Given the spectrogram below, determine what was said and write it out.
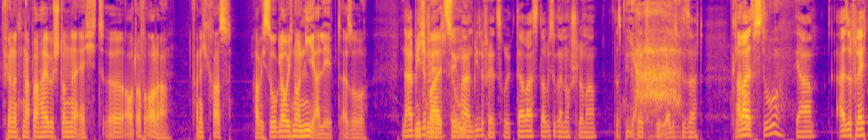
für eine knappe halbe Stunde echt äh, out of order. Fand ich krass. Habe ich so, glaube ich, noch nie erlebt. Also Na, nicht Bielefeld, mal ich denk zu- mal an Bielefeld zurück. Da war es, glaube ich, sogar noch schlimmer. Das Bielefeld-Spiel, Ja. ehrlich gesagt. glaubst Aber es- du? Ja, also vielleicht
